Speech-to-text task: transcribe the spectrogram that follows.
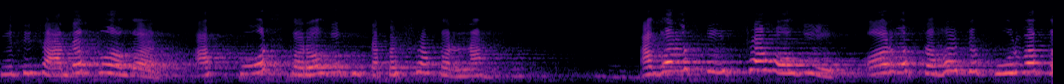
किसी साधक को अगर आप फोर्स करोगे कि तपस्या करना है, अगर उसकी इच्छा होगी और वह सहज पूर्वक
